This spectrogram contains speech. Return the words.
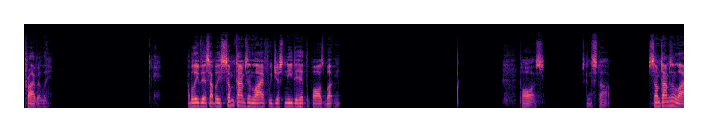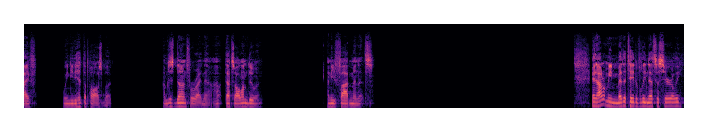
privately. I believe this. I believe sometimes in life we just need to hit the pause button. Pause. It's going to stop. Sometimes in life we need to hit the pause button. I'm just done for right now. That's all I'm doing. I need five minutes. And I don't mean meditatively necessarily,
